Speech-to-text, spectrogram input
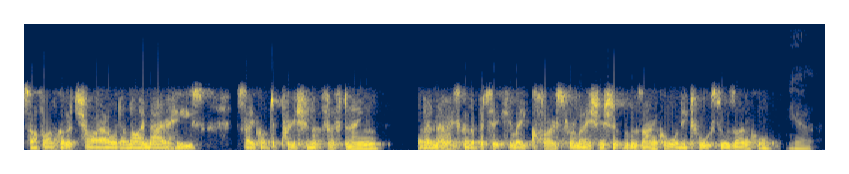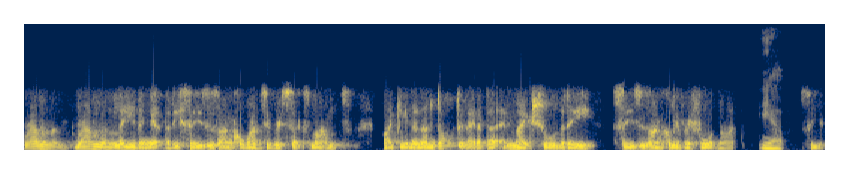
So if I've got a child and I know he's say got depression at 15, but I know he's got a particularly close relationship with his uncle when he talks to his uncle. Yeah. Rather than rather than leaving it that he sees his uncle once every six months, I get an undoctor that a bit and make sure that he sees his uncle every fortnight. Yeah. So you,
